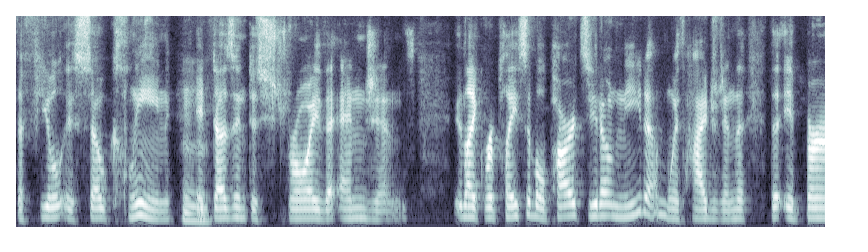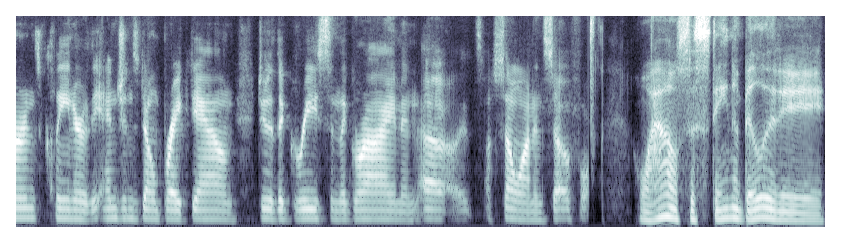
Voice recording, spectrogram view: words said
the fuel is so clean, Mhm. it doesn't destroy the engines. Like replaceable parts, you don't need them with hydrogen. The, the it burns cleaner. The engines don't break down due to the grease and the grime and uh, so on and so forth. Wow, sustainability.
